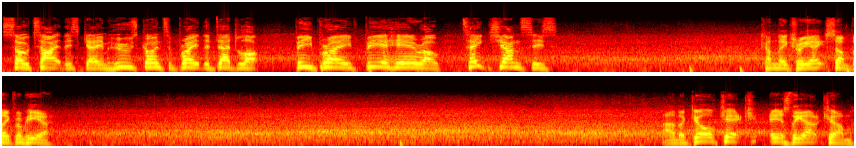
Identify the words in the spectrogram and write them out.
So tight this game. Who's going to break the deadlock? Be brave, be a hero, take chances. Can they create something from here? And a goal kick is the outcome.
